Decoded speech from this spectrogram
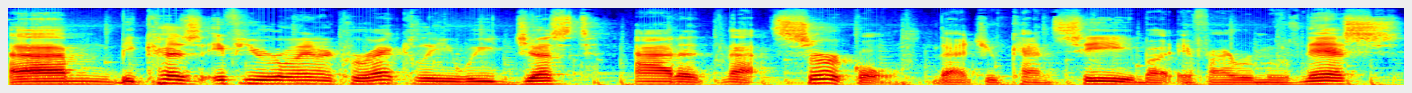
Um, because if you remember correctly, we just added that circle that you can see. But if I remove this,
